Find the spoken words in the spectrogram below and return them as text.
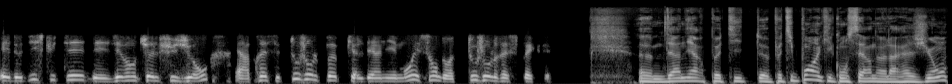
et de discuter des éventuelles fusions. Et après, c'est toujours le peuple qui a le dernier mot et ça, on doit toujours le respecter. Euh, dernière petite euh, petit point qui concerne la région.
